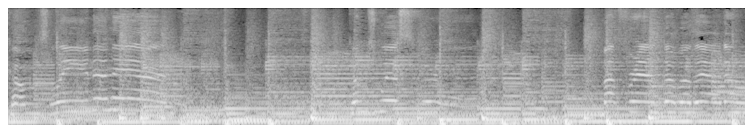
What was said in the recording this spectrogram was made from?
Comes leaning in, comes whispering. My friend over there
